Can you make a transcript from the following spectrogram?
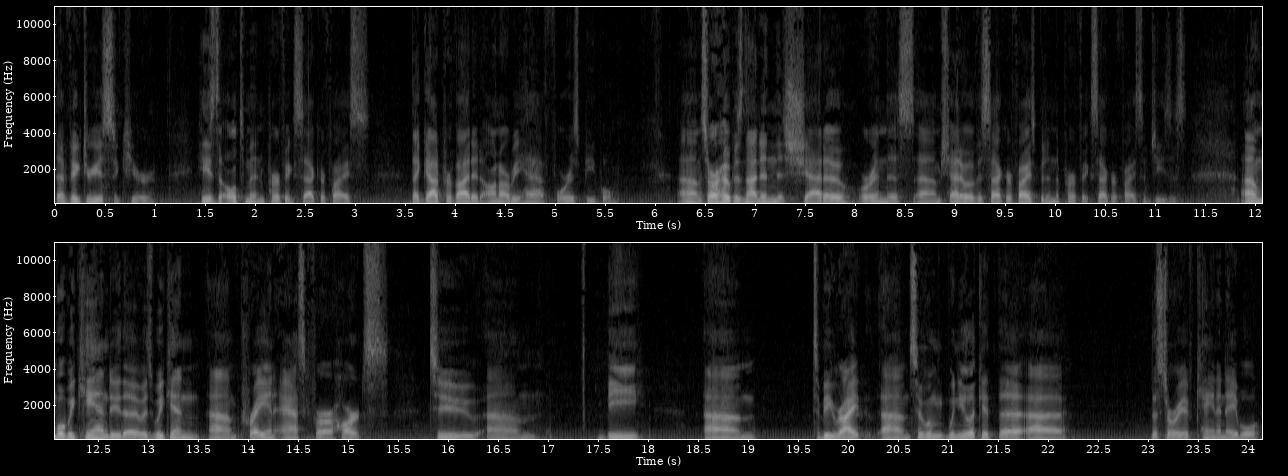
that victory is secure. He's the ultimate and perfect sacrifice that God provided on our behalf for his people. Um, so our hope is not in this shadow or in this um, shadow of a sacrifice, but in the perfect sacrifice of Jesus. Um, what we can do, though, is we can pray and ask for our hearts to be um, to be right. Um, so when, when you look at the uh, the story of Cain and Abel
